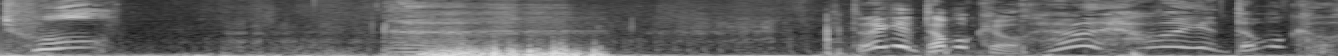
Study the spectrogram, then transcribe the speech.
two. Did I get double kill? How the hell did I get double kill?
